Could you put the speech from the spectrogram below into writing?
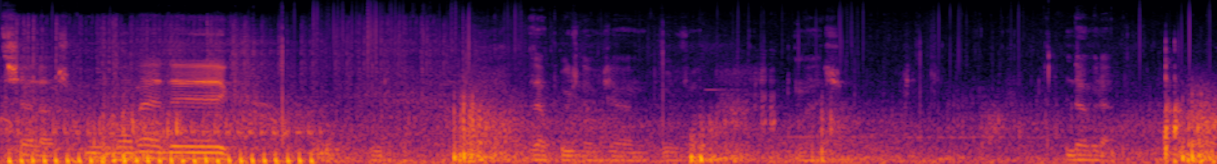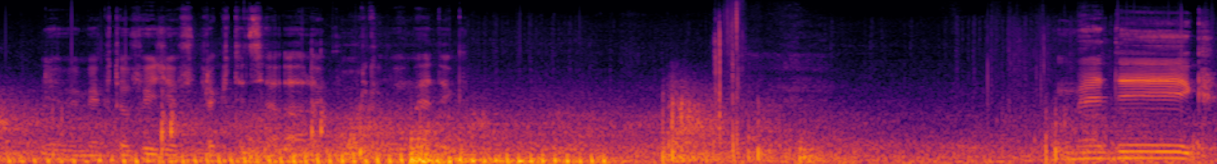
strzelasz? Kurwa medyk! Kurwa. Za późno wziąłem Dobra. Nie wiem jak to wyjdzie w praktyce, ale kurwa medyk. Medyk!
